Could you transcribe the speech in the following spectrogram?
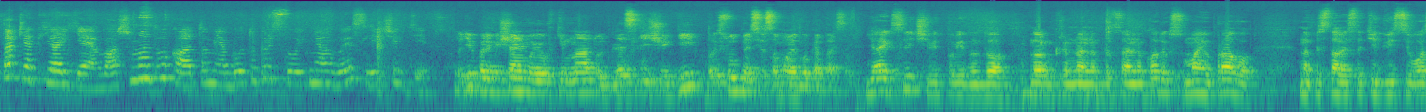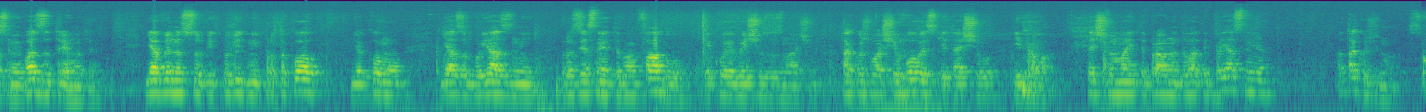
Так як я є вашим адвокатом, я буду присутня в слідчих дій. Тоді переміщаємо його в кімнату для слідчих дій в присутності самої адвокатеси. Я, як слідчий, відповідно до норм Кримінального процесуального кодексу, маю право на підставі статті 208 вас затримати. Я винесу відповідний протокол, в якому я зобов'язаний роз'яснити вам фабулу, яку я вище зазначив, також ваші обов'язки те, що і права. Те, що ви маєте право надавати пояснення, а також відмовитися.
